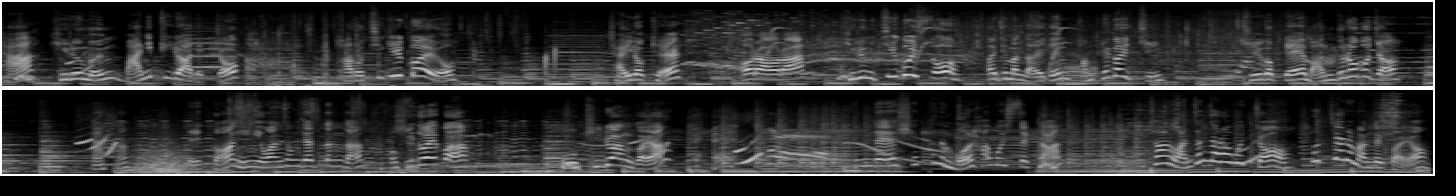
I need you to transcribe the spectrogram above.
자, 기름은 많이 필요하겠죠? 바로 튀길 거예요. 자, 이렇게 어라 어라 기름이 튀고 있어. 하지만 나에겐 방패가 있지. 즐겁게 만들어 보자. 내건 이미 완성됐단다. 시도해봐. 뭐 필요한 거야? 근데 셰프는 뭘 하고 있을까? 전 완전 잘하고 있죠. 또째를 만들 거예요.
